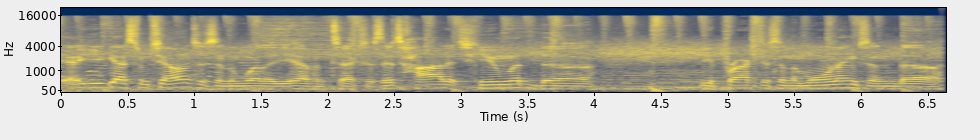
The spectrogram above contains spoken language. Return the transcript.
Yeah, you got some challenges in the weather you have in Texas. It's hot, it's humid. Uh, you practice in the mornings, and uh,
